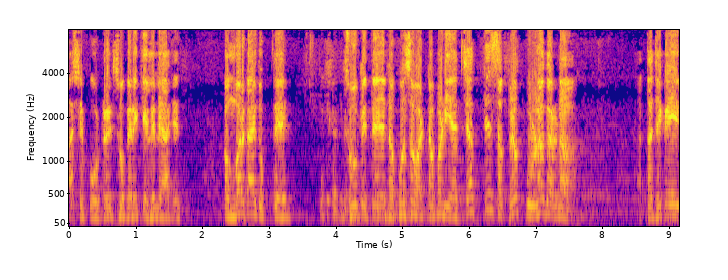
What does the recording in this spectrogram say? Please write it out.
असे पोर्ट्रेट्स वगैरे केलेले आहेत. कंबर काय दुखते? झोप येते नकोसं वाटतं पण याच्यात ते सगळं पूर्ण करणं. आता जे काही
